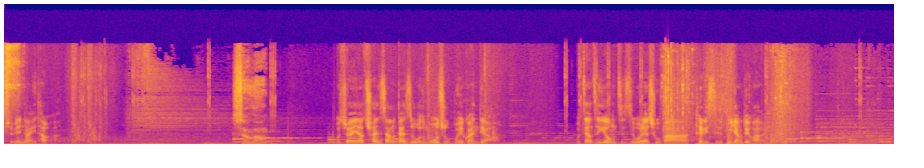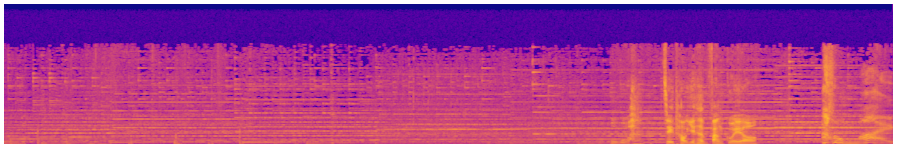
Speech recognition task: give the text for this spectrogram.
随便买一套啊。So long. 我虽然要穿上，但是我的模组不会关掉。我这样子用只是为了触发特里斯不一样的对话而已。这一套也很犯规哦。 Oh my!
